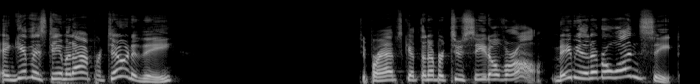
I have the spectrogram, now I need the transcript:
and give this team an opportunity to perhaps get the number two seed overall, maybe the number one seed.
